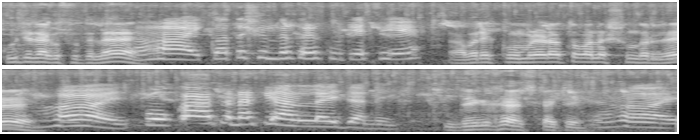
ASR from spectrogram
কুটে রাখো সুতেলে হয় কত সুন্দর করে কুটেছি। আবার এই কুমড়াটা তো অনেক সুন্দর রে। হয় পোকা আছে নাকি আল্লাহ জানে। দেখে খাস কাইটে। হয়।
